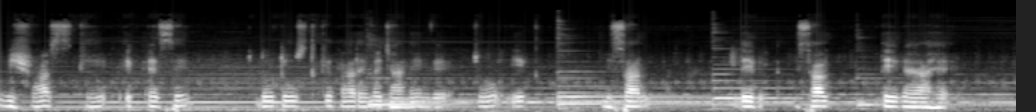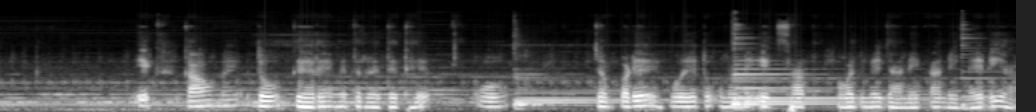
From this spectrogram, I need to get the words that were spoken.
विश्वास के एक ऐसे दो दोस्त के बारे में जानेंगे, जो एक मिसाल दे मिसाल दे गया है। एक गाँव में दो गहरे मित्र रहते थे। वो जब बड़े हुए तो उन्होंने एक साथ फौज में जाने का निर्णय लिया।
